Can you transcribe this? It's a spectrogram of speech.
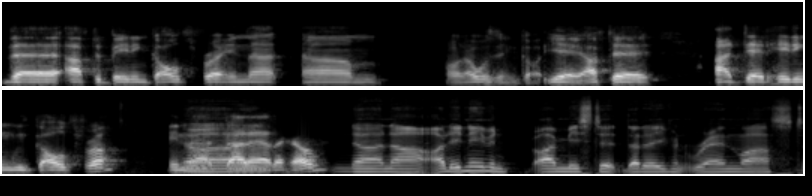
the after beating Goldsboro in that. Um, oh, that wasn't God. Yeah, after a dead heading with Goldsboro in that, that out of hell. No, no, I didn't even. I missed it that it even ran last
